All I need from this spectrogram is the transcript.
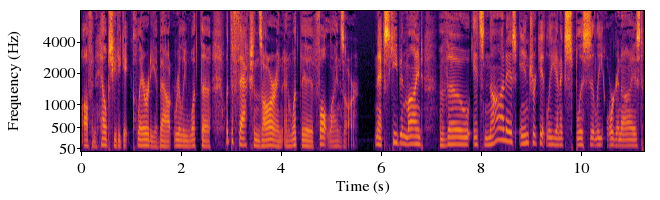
often helps you to get clarity about really what the, what the factions are and, and what the fault lines are. Next, keep in mind, though it's not as intricately and explicitly organized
